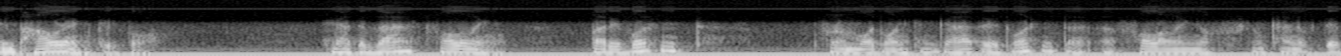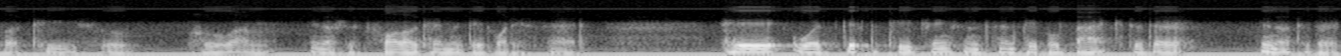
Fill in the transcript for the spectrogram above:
empowering people. He had a vast following, but it wasn't, from what one can gather, it wasn't a, a following of some kind of devotees who who um, you know just followed him and did what he said. He would give the teachings and send people back to their you know to their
